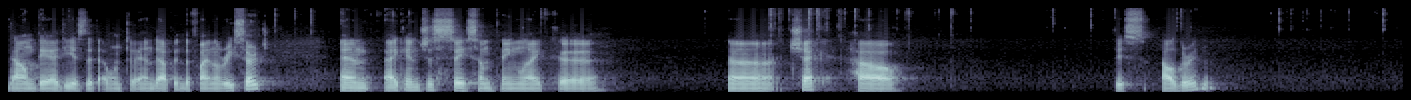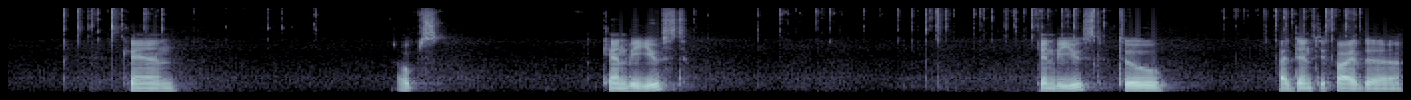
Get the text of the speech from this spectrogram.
down the ideas that I want to end up in the final research. And I can just say something like uh, uh, check how this algorithm? Can oops can be used can be used to identify the,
